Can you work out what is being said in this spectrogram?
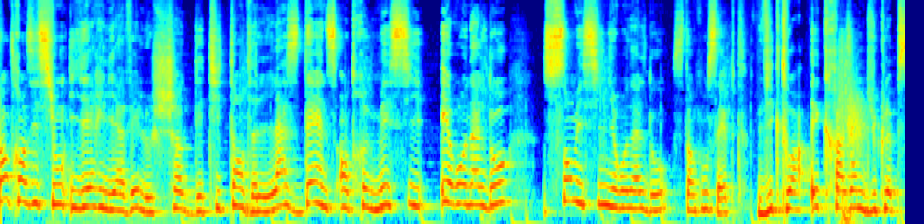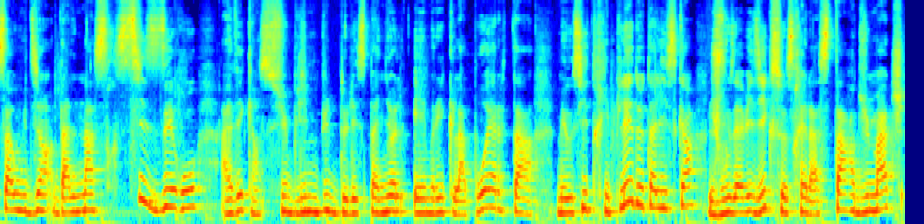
Sans transition, hier il y avait le choc des titans de Last Dance entre Messi et Ronaldo. Sans Messi ni Ronaldo, c'est un concept. Victoire écrasante du club saoudien d'Al Nasr 6-0 avec un sublime but de l'espagnol Emeric Lapuerta, mais aussi triplé de Talisca. Je vous avais dit que ce serait la star du match.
